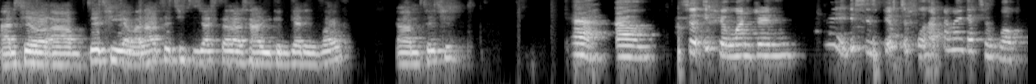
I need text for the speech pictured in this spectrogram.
And so, um, Tochi, I'm allowed Tochi to just tell us how you can get involved. Um, Tochi? Yeah, um, so if you're wondering, hey, this is beautiful, how can I get involved?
